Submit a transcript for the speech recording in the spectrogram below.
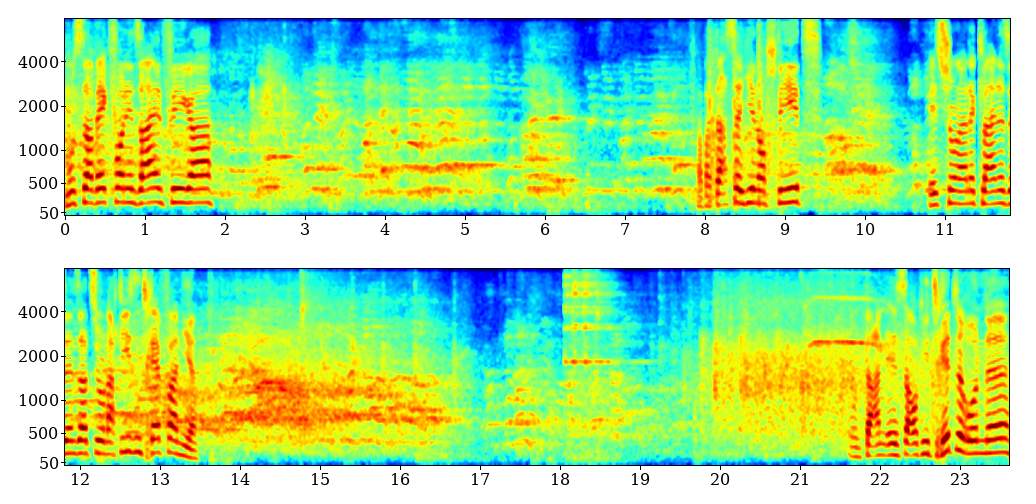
Muss da weg von den Seilenfeger. Aber dass er hier noch steht, ist schon eine kleine Sensation nach diesen Treffern hier. Und dann ist auch die dritte Runde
